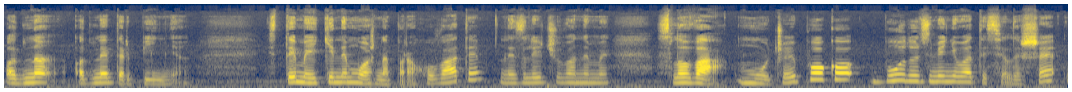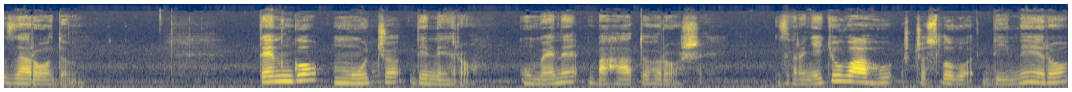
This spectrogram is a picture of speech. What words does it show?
одна, одне терпіння. З тими, які не можна порахувати незлічуваними, слова mucho і poco будуть змінюватися лише за родом. Tengo mucho dinero. У мене багато грошей. Зверніть увагу, що слово dinero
